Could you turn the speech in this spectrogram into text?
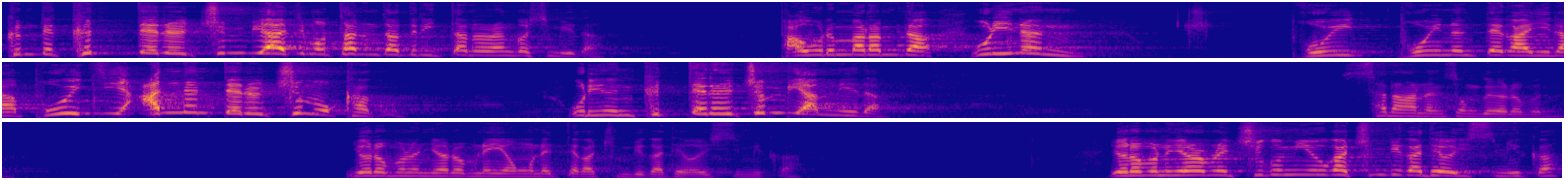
그런데 그 때를 준비하지 못하는 자들이 있다는 것입니다. 바울은 말합니다. 우리는 보이, 보이는 때가 아니라 보이지 않는 때를 주목하고 우리는 그 때를 준비합니다. 사랑하는 성도 여러분, 여러분은 여러분의 영혼의 때가 준비가 되어 있습니까? 여러분은 여러분의 죽음 이후가 준비가 되어 있습니까?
